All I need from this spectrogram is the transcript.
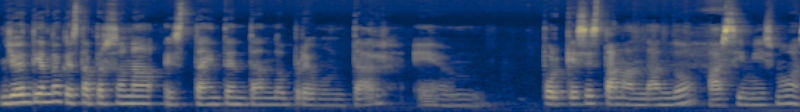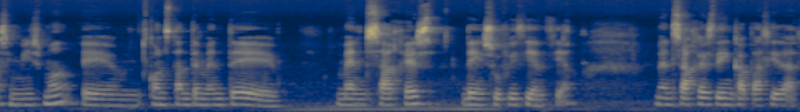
Yo entiendo que esta persona está intentando preguntar em, por qué se está mandando a sí mismo, a sí misma, em, constantemente mensajes de insuficiencia, mensajes de incapacidad,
